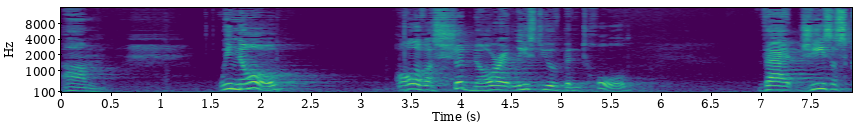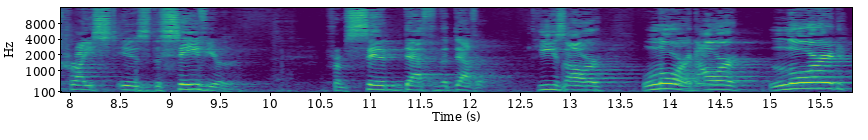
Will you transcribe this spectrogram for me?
Um, we know, all of us should know, or at least you have been told, that Jesus Christ is the Savior from sin, death, and the devil. He's our Lord, our Lord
